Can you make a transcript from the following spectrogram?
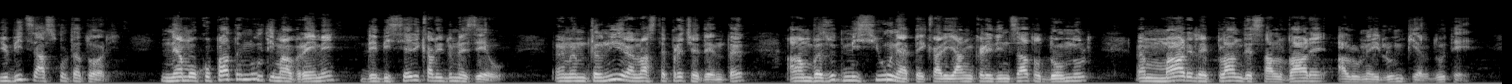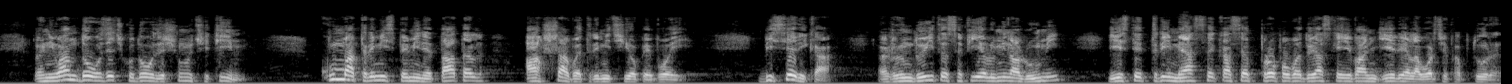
Iubiți ascultători, ne-am ocupat în ultima vreme de Biserica lui Dumnezeu. În întâlnirea noastră precedentă am văzut misiunea pe care i-a încredințat-o Domnul în marele plan de salvare al unei lumi pierdute. În Ioan 20 cu 21 citim, Cum m-a trimis pe mine Tatăl, așa vă trimit și eu pe voi. Biserica, rânduită să fie lumina lumii, este trimeasă ca să propovăduiască Evanghelia la orice făptură.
